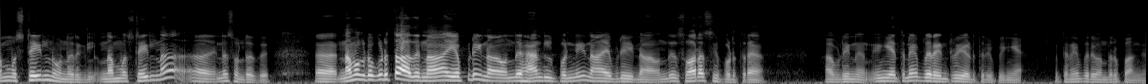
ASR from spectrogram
நம்ம ஸ்டைல்னு ஒன்று இருக்குல்ல. நம்ம ஸ்டைல்னால் என்ன சொல்கிறது நம்மக்கிட்ட கொடுத்தா அது நான் எப்படி நான் வந்து ஹேண்டில் பண்ணி நான் எப்படி நான் வந்து சுவாரஸ்யப்படுத்துகிறேன் அப்படின்னு. நீங்கள் எத்தனையோ பேர் இன்டர்வியூ எடுத்திருப்பீங்க. எத்தனையோ பேர் வந்திருப்பாங்க.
